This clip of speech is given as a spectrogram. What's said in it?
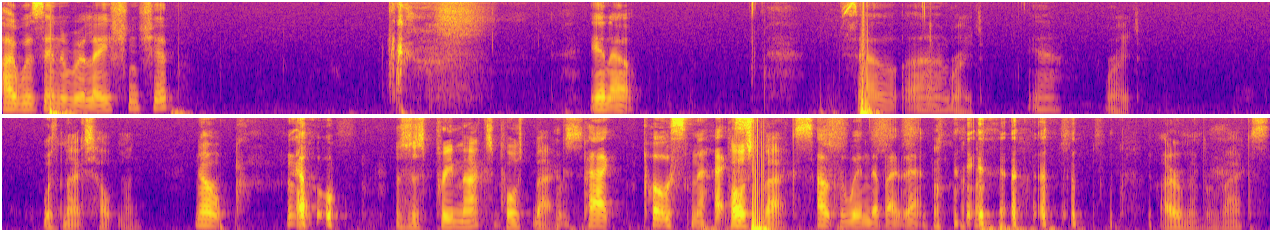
I was in a relationship, you know. So, um, right, yeah. right. With Max Helpmann. No, no, This is pre-Max, post-Max? pack post-max. Post-Max. Out the window by then. I remember Max.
